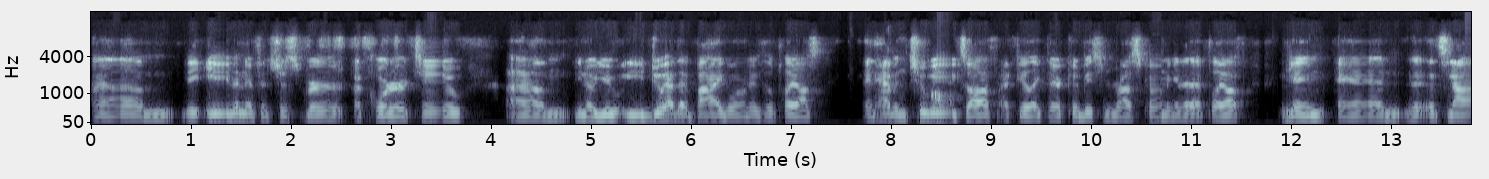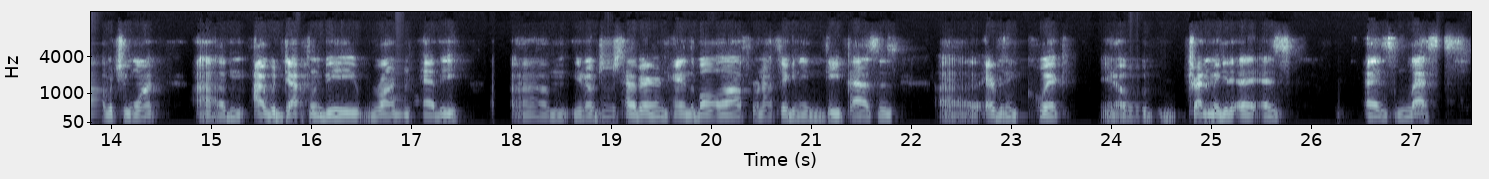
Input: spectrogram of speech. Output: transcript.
um, even if it's just for a quarter or two. Um, you know, you you do have that bye going into the playoffs, and having two weeks off, I feel like there could be some rust coming into that playoff game, and it's not what you want. Um, I would definitely be run heavy. Um, you know, just have Aaron hand the ball off. We're not taking any deep passes. Uh, everything quick. You know, try to make it as as less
